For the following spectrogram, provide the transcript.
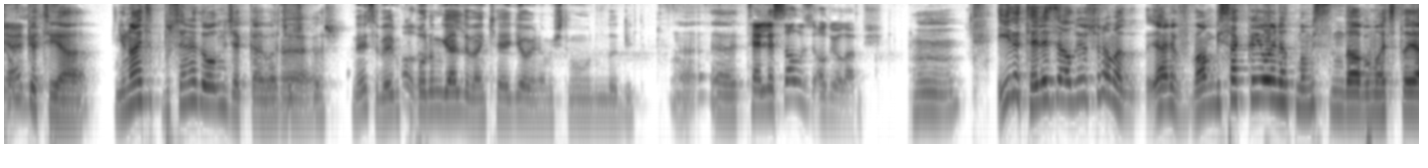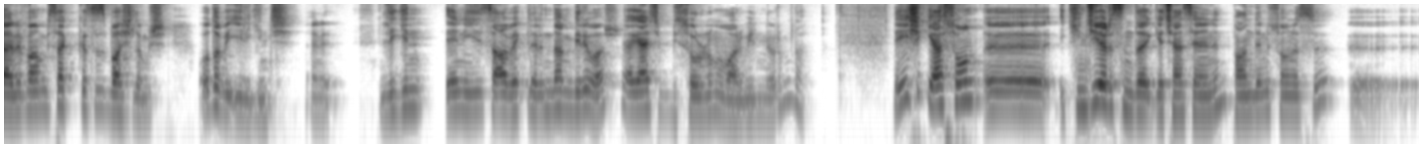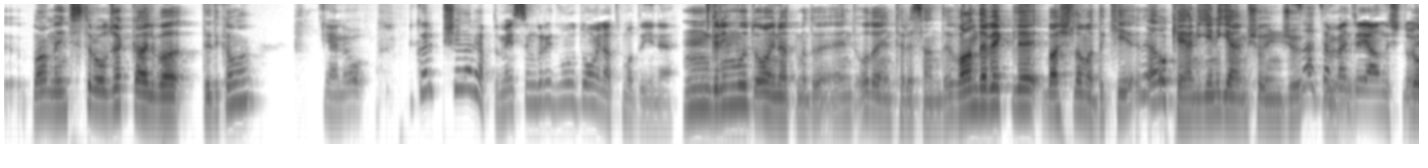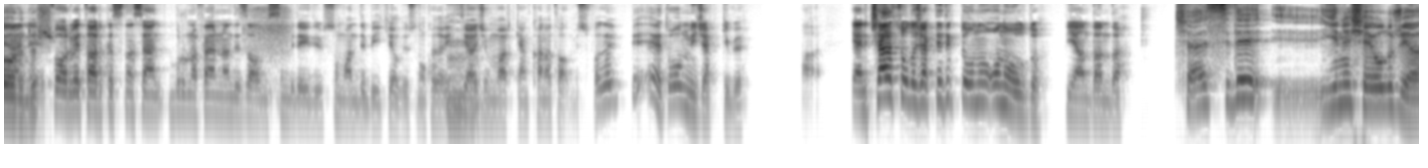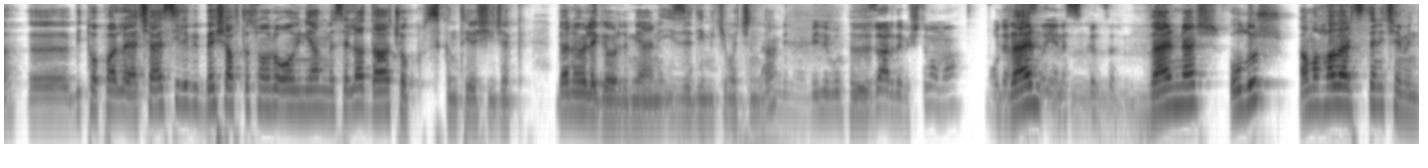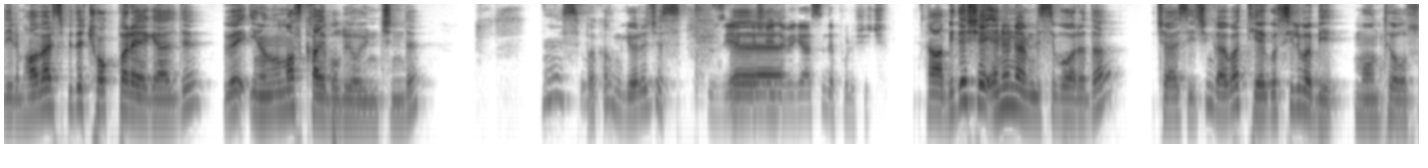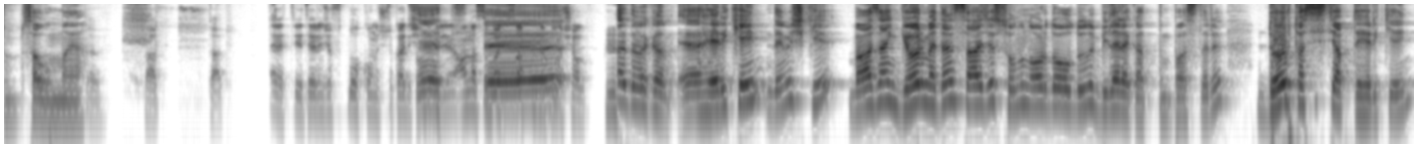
Çok Yani- kötü ya. United bu sene de olmayacak galiba He. çocuklar. Neyse benim Olur. kuponum geldi. Ben KG oynamıştım umurumda değil. Ha, Evet. Tellesi al- alıyorlarmış. Hmm. İyi de Teles'i alıyorsun ama yani Van Bissakka'yı oynatmamışsın daha bu maçta yani. Van Bissakka'sız başlamış. O da bir ilginç. Yani ligin en iyi sağ beklerinden biri var. Ya gerçi bir sorunu mu var bilmiyorum da. Değişik ya son e, ikinci yarısında geçen senenin pandemi sonrası e, Manchester olacak galiba dedik ama Yani o bir garip bir şeyler yaptı. Mason Greenwood'u oynatmadı yine. Hmm, Greenwood oynatmadı. O da enteresandı. Van de Beek'le başlamadı ki ya okey hani yeni gelmiş oyuncu. Zaten Ee, bence yanlıştı o doğrudur. yani. Forvet arkasına sen Bruno Fernandes almışsın bir de gidiyorsun Van de Beek'i alıyorsun. O kadar Hmm. ihtiyacın varken kanat. Fakat bir- evet olmayacak gibi. Yani Chelsea olacak dedik de onu on oldu bir yandan da. Chelsea'de e, yine şey olur ya e, bir toparla. Yani Chelsea ile bir 5 hafta sonra oynayan mesela daha çok sıkıntı yaşayacak. Ben öyle gördüm yani izlediğim iki maçından. Ben bilmiyorum. Bir Liverpool üzer demiştim ama o defansta yine sıkıntı. Werner olur ama Havertz'ten hiç emin değilim. Havertz bir de çok paraya geldi ve inanılmaz kayboluyor oyun içinde. Neyse bakalım göreceğiz. Şu Ziyech'le Ee, şeyle bir gelsin de Pulisic. Ha bir de şey en önemlisi bu arada Chelsea için galiba Thiago Silva bir monte olsun savunmaya. Tabii. Tabii. Evet yeterince futbol konuştuk. Hadi şimdi Evet, anası bacısı ee, hakkında konuşalım. Hadi bakalım. Ee, Harry Kane demiş ki bazen görmeden sadece sonun orada olduğunu bilerek attım pasları. 4 asist yaptı Harry Kane.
